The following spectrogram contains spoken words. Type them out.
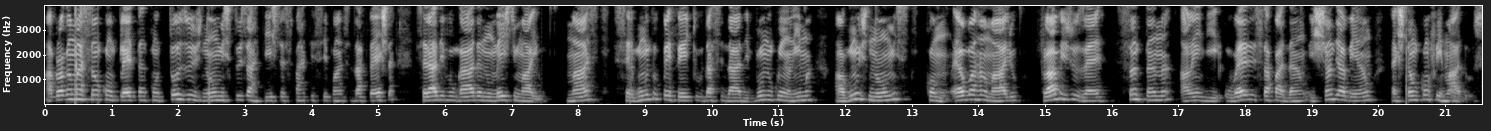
A programação completa, com todos os nomes dos artistas participantes da festa, será divulgada no mês de maio. Mas, segundo o prefeito da cidade, Bruno Cunha Lima, alguns nomes, como Elba Ramalho, Flávio José, Santana, além de Wesley Safadão e Xande Avião, estão confirmados.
